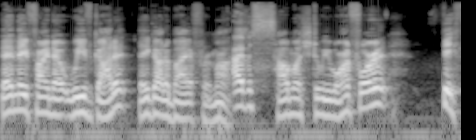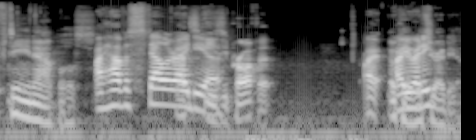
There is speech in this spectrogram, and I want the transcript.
Then they find out we've got it. They got to buy it from us. I have a s- How much do we want for it? Fifteen apples. I have a stellar that's idea. easy profit. All right, Okay, are you ready? What's your idea?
